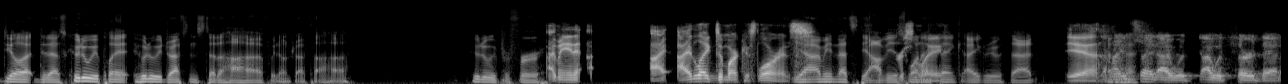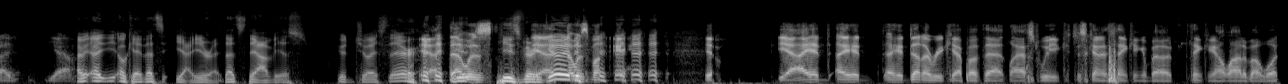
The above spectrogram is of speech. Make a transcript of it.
deal did ask who do we play? Who do we draft instead of haha if we don't draft haha? Who do we prefer? I mean, I I like Demarcus Lawrence. Yeah, I mean that's the obvious one. I think I agree with that. Yeah. I hindsight I would I would third that. I yeah. I mean, uh, okay, that's yeah, you're right. That's the obvious good choice there. Yeah, that was- he's very yeah, good. that was my- Yeah, yeah, I had I had I had done a recap of that last week, just kind of thinking about thinking out loud about what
